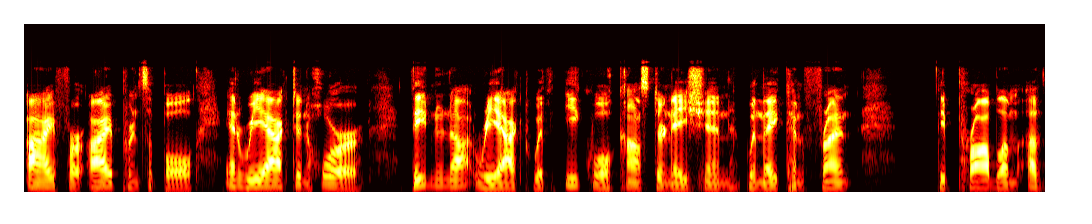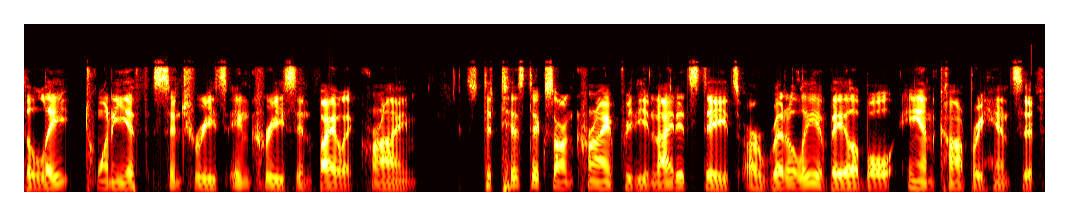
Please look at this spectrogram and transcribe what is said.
eye for eye principle and react in horror. They do not react with equal consternation when they confront the problem of the late 20th century's increase in violent crime. Statistics on crime for the United States are readily available and comprehensive,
